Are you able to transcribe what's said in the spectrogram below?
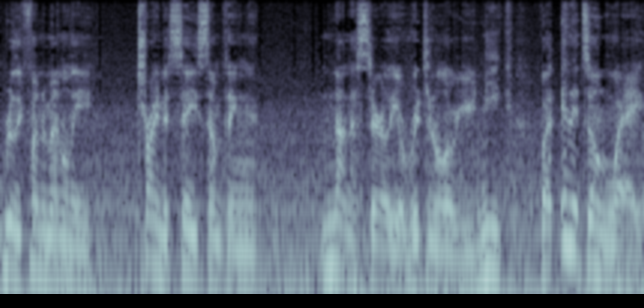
really fundamentally trying to say something not necessarily original or unique, but in its own way,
